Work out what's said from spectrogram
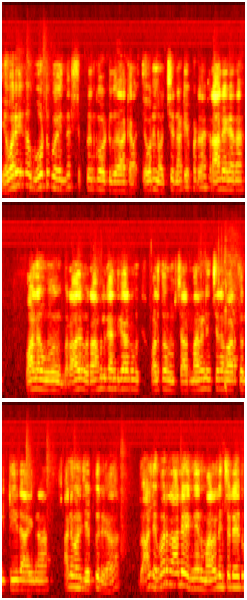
ఎవరైనా ఓటు పోయిందని సుప్రీంకోర్టు దాకా ఎవరైనా వచ్చిందంటే ఇప్పటిదాకా రాలే కదా. వాళ్ళ రాహుల్ గాంధీ గారు వాళ్ళతో మరణించిన వారితో టీ తాగినా అని మనం చెప్పారు కదా. వాళ్ళు ఎవరు రాలే నేను మరణించలేదు.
